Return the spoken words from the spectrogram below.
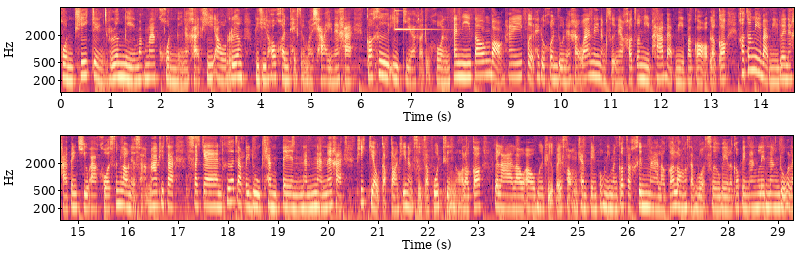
คนที่เก่งเรื่องนี้มากๆคนหนึ่งนะคะ ที่เอาเรื่องดิจิทัลคอนเท็กซ์มาใช้นะคะ ก็คืออีเกียค่ะทุกคน อันนี้ต้องบอกให้เปิดให้ทุกคนดูนะคะ ว่าในหนังสือเนี่ยเขาจะมีภาพแบบนี้ประกอบ แล้วก็เขาจะมีแบบนี้ด้วยนะคะเป็น QR code ซึ่งเราเนี่ยสามารถที่จะสแกนเพื่อจะไปดูแคมเปญนั้นๆนะคะที่เกี่ยวกับตอนที่หนังสือจะพูดถึงเนาะแล้วก็เวลาเราเอามือถือไปส่องแคมเปญพวกนี้มันก็จะขึ้นมาเราก็ลองสำรวจเซอร์เวยแล้วก็ไปนั่งเล่นนั่งดูอะไร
